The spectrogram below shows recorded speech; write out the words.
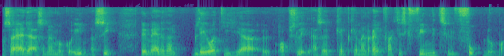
Og så er det altså, at man må gå ind og se, hvem er det, der laver de her øh, opslag. Altså, kan, kan man rent faktisk finde et telefonnummer?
